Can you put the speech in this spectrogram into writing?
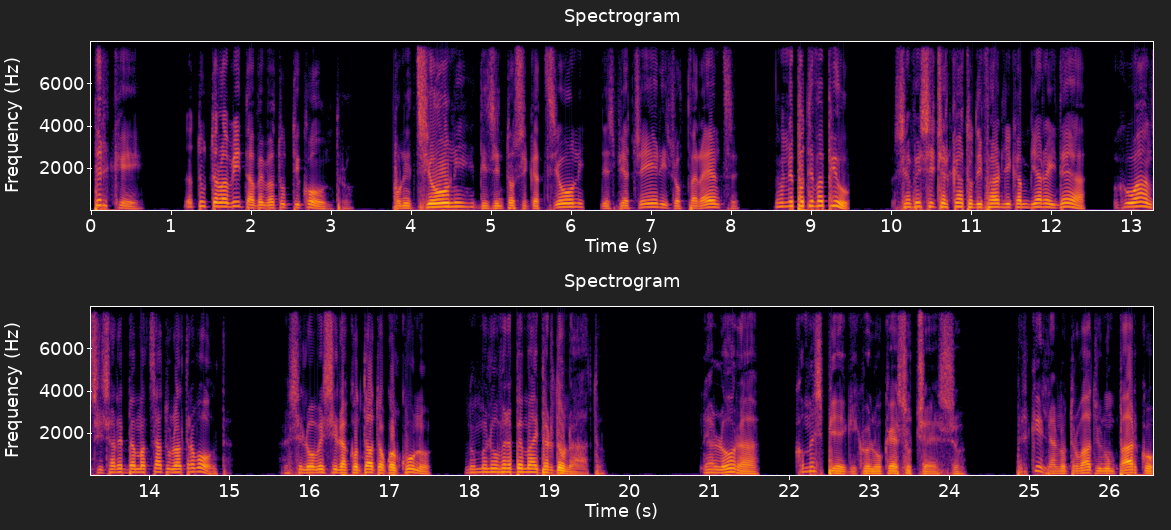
Perché? Da tutta la vita aveva tutti contro. Punizioni, disintossicazioni, dispiaceri, sofferenze. Non ne poteva più. Se avessi cercato di fargli cambiare idea, Juan si sarebbe ammazzato un'altra volta. Se lo avessi raccontato a qualcuno, non me lo avrebbe mai perdonato. E allora, come spieghi quello che è successo? Perché l'hanno trovato in un parco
